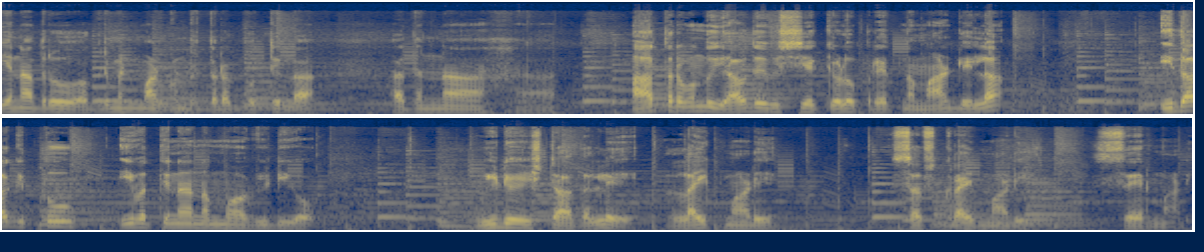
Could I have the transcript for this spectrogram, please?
ಏನಾದರೂ ಅಗ್ರಿಮೆಂಟ್ ಮಾಡ್ಕೊಂಡಿರ್ತಾರ ಗೊತ್ತಿಲ್ಲ. ಅದನ್ನು, ಆ ಥರ ಒಂದು ಯಾವುದೇ ವಿಷಯ ಕೇಳೋ ಪ್ರಯತ್ನ ಮಾಡಲಿಲ್ಲ. ಇದಾಗಿತ್ತು ಇವತ್ತಿನ ನಮ್ಮ ವಿಡಿಯೋ. ವಿಡಿಯೋ ಇಷ್ಟ ಆದಲ್ಲಿ ಲೈಕ್ ಮಾಡಿ, ಸಬ್ಸ್ಕ್ರೈಬ್ ಮಾಡಿ, ಶೇರ್ ಮಾಡಿ.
